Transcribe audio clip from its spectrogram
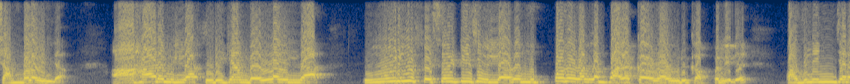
ശമ്പളമില്ല ആഹാരമില്ല കുടിക്കാൻ വെള്ളമില്ല ഒരു ഫെസിലിറ്റീസും ഇല്ലാതെ മുപ്പത് കൊല്ലം പഴക്കമുള്ള ഒരു കപ്പലിൽ പതിനഞ്ചര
